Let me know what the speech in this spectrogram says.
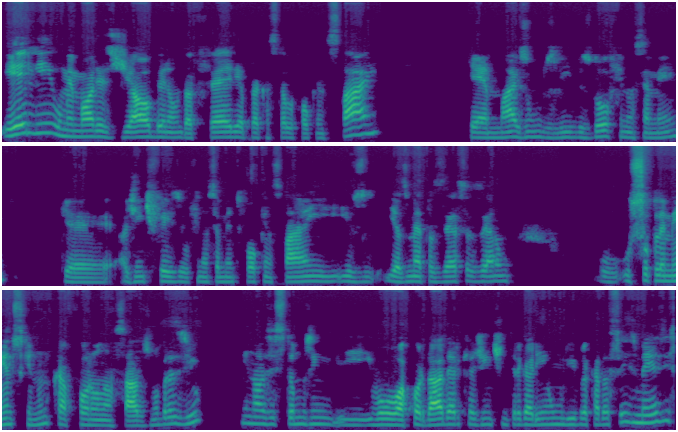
Ele, o Memórias de Alberon da Féria para Castelo Falkenstein, que é mais um dos livros do financiamento, que é, a gente fez o financiamento Falkenstein e, e as metas essas eram o, os suplementos que nunca foram lançados no Brasil, e nós estamos em, e o acordado era que a gente entregaria um livro a cada seis meses,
